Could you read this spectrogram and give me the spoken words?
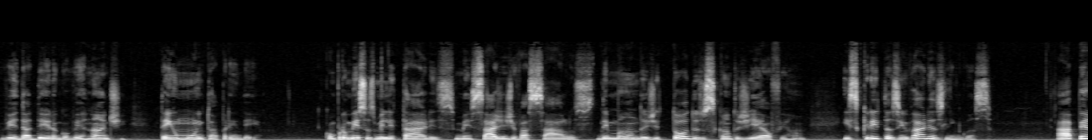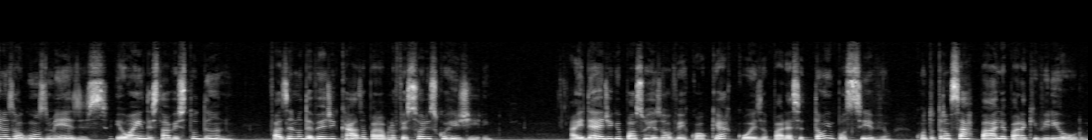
verdadeira governante, tenho muito a aprender compromissos militares, mensagens de vassalos, demandas de todos os cantos de Elfham, escritas em várias línguas. Há apenas alguns meses eu ainda estava estudando, fazendo o dever de casa para professores corrigirem. A ideia de que posso resolver qualquer coisa parece tão impossível quanto trançar palha para que vire ouro.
